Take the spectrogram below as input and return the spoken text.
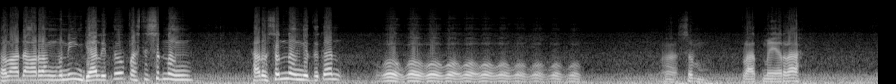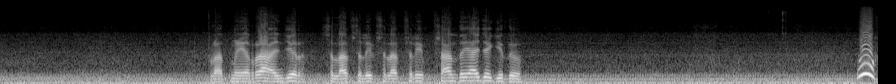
kalau ada orang meninggal itu pasti seneng harus seneng gitu kan. Wow wow wow wow wow wow wow wow wow. Asem plat merah. Plat merah anjir. Selap selip selap selip. Santai aja gitu. Wuh,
